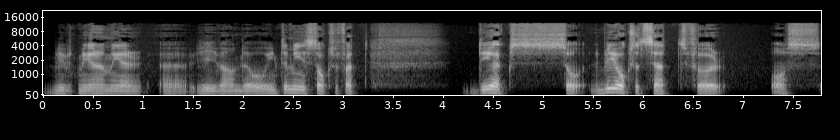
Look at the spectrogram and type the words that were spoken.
blivit mer och mer eh, givande och inte minst också för att det, också, det blir också ett sätt för oss,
